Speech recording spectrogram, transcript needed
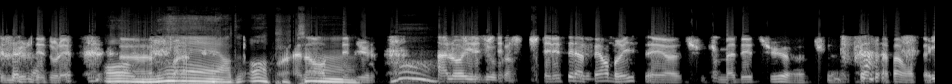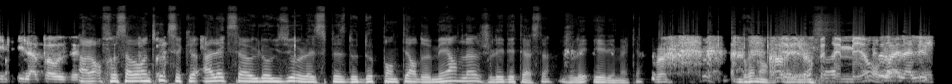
C'est nul, désolé. Oh Euh, merde. Oh Ouais, putain. non, c'est nul. Oh. Il, Je t'ai- je t'ai laissé la faire, Brice, et euh, tu, tu m'as déçu. euh, tu n'as pas avancé. il, quoi. il a pas osé. Alors, faut savoir un truc, c'est que Alex Aloisio, l'espèce de deux panthères de merde là, je les déteste. hein. Je les hais les mecs. hein. Vraiment. Ah, fait, t'aimes bien. en Ouais, la liste,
